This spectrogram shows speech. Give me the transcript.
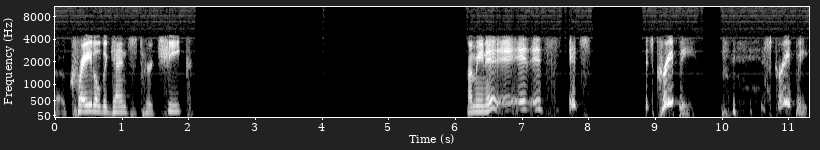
uh, cradled against her cheek. I mean, it, it it's it's it's creepy. it's creepy.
